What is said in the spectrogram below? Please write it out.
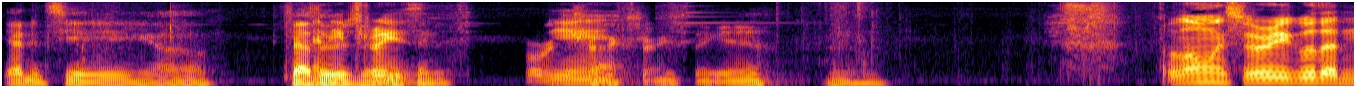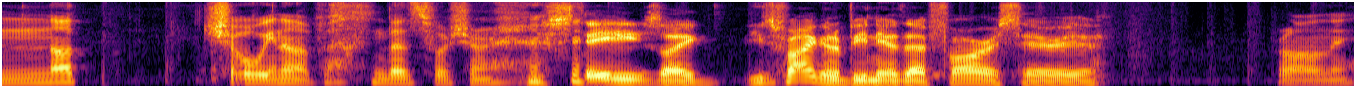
yeah, I didn't see any uh, feathers or trace? anything. or Yeah. tracks or anything, yeah. Mhm. Paolumu is very good at not showing up, that's for sure. He stays like he's probably gonna be near that forest area. Probably.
